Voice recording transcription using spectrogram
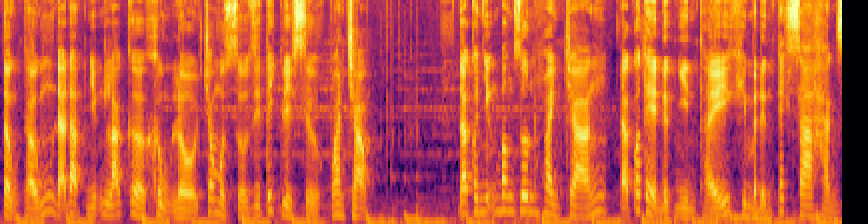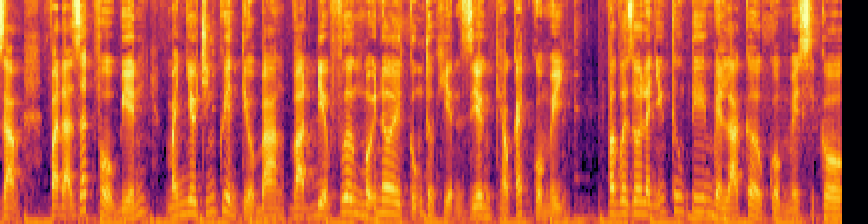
Tổng thống đã đặt những lá cờ khổng lồ trong một số di tích lịch sử quan trọng đã có những băng rôn hoành tráng đã có thể được nhìn thấy khi mà đứng cách xa hàng dặm và đã rất phổ biến mà nhiều chính quyền tiểu bang và địa phương mỗi nơi cũng thực hiện riêng theo cách của mình. Và vừa rồi là những thông tin về lá cờ của Mexico.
